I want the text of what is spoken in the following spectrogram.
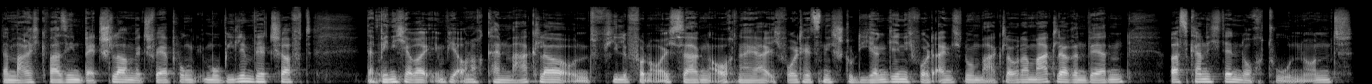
Dann mache ich quasi einen Bachelor mit Schwerpunkt Immobilienwirtschaft. Dann bin ich aber irgendwie auch noch kein Makler und viele von euch sagen auch, naja, ich wollte jetzt nicht studieren gehen, ich wollte eigentlich nur Makler oder Maklerin werden. Was kann ich denn noch tun? Und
